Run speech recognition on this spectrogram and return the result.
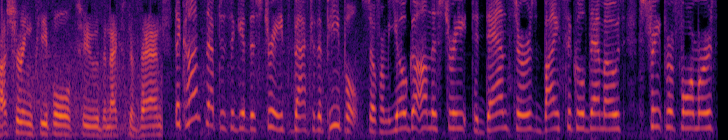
ushering people to the next event. The concept is to give the streets back to the people. So from yoga on the street to dancers, bicycle demos, street performers,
